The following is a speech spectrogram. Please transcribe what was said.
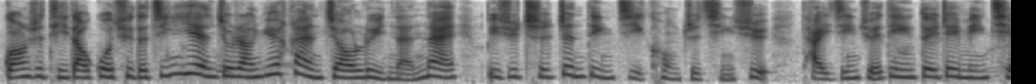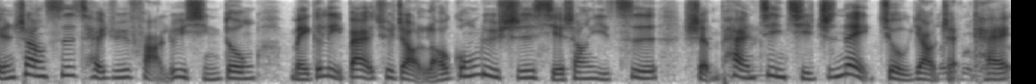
光是提到过去的经验，就让约翰焦虑难耐，必须持镇定剂控制情绪。他已经决定对这名前上司采取法律行动，每个礼拜去找劳工律师协商一次，审判近期之内就要展开。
